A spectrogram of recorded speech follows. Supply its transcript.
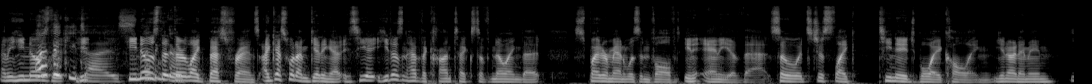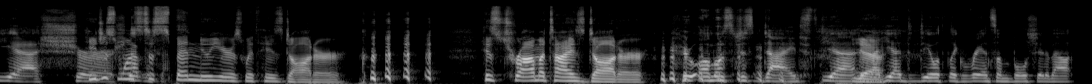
I mean, he knows. I think that he does. He knows that they're... they're- like best friends. I guess what I'm getting at is he he doesn't have the context of knowing that Spider-Man was involved in any of that. So it's just like teenage boy calling. You know what I mean? Yeah, sure. He just Sure, wants to sense. spend New Year's with his daughter, his traumatized daughter. who almost just died. Yeah, Yeah. he had to deal with like ransom bullshit about.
